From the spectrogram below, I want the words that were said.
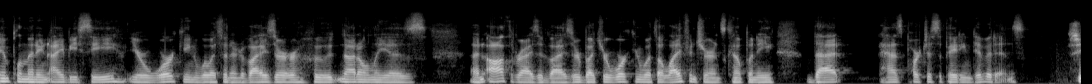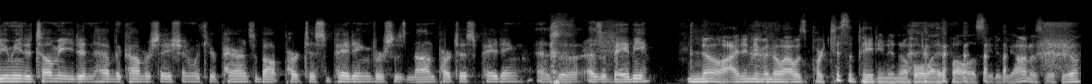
implementing IBC, you're working with an advisor who not only is an authorized advisor, but you're working with a life insurance company that has participating dividends. So you mean to tell me you didn't have the conversation with your parents about participating versus non-participating as a as a baby? No, I didn't even know I was participating in a whole life policy. to be honest with you.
